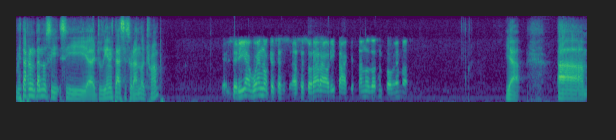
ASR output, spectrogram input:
¿Me estás preguntando si, si uh, Giuliani está asesorando a Trump? Eh, sería bueno que se asesorara ahorita, que están los dos en problemas. Ya. Uh,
